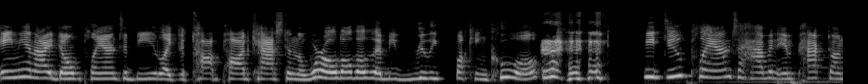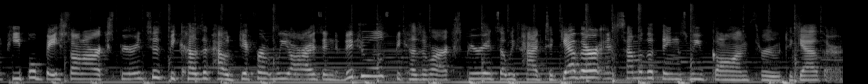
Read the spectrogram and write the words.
Amy and I don't plan to be like the top podcast in the world, although that'd be really fucking cool. we do plan to have an impact on people based on our experiences because of how different we are as individuals, because of our experience that we've had together, and some of the things we've gone through together.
